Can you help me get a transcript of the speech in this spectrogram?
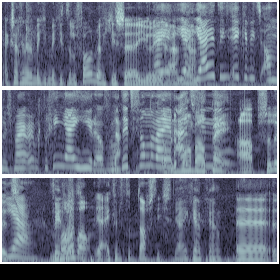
Ik zag je net een beetje met je telefoon eventjes, eh, Julia. Ja, Ja. Jij hebt iets, ik heb iets anders, maar begin jij hierover? Want Nou, dit vonden wij een de Mobile uitvinding. Absoluut. Ja? Mobile, ja, ik vind het fantastisch. Ja, ik ook. Ja. Eh,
